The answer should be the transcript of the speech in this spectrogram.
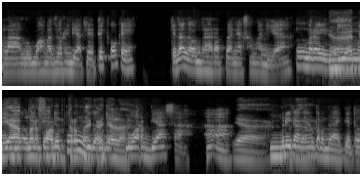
lalu Muhammad Zohri di atletik, oke kita nggak berharap banyak sama dia. Mereka Ya, dia main dia di perform Olimpiade pun juga aja udah lah. luar biasa. Ha-ha, ya. berikan benar. yang terbaik gitu.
